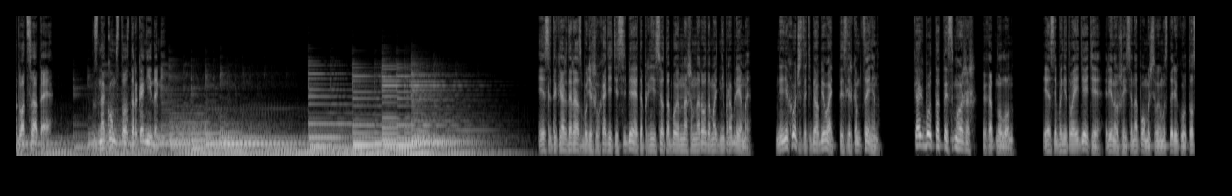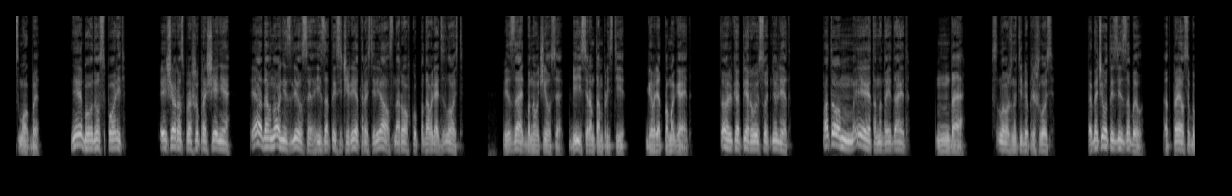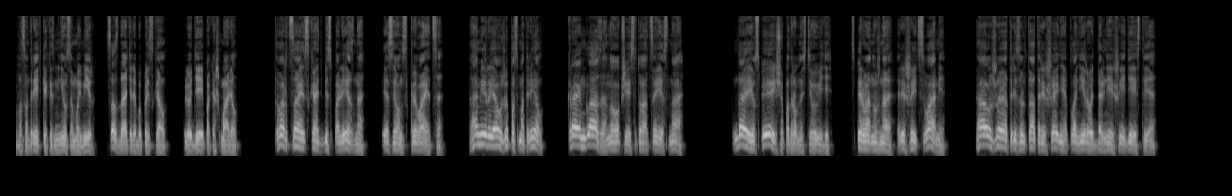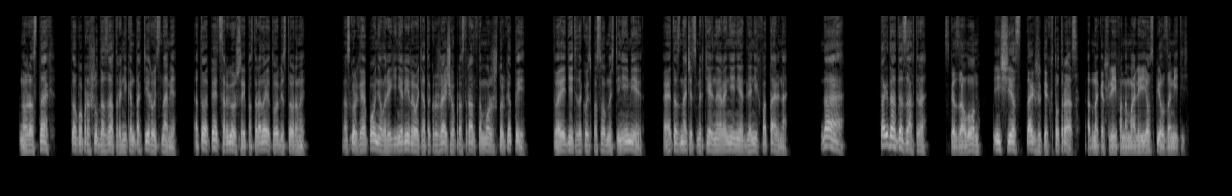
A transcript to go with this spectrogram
Глава 20. Знакомство с драконидами. Если ты каждый раз будешь выходить из себя, это принесет обоим нашим народам одни проблемы. Мне не хочется тебя убивать, ты слишком ценен. Как будто ты сможешь, хохотнул он. Если бы не твои дети, ринувшиеся на помощь своему старику, то смог бы. Не буду спорить. Еще раз прошу прощения. Я давно не злился и за тысячи лет растерял сноровку подавлять злость. Вязать бы научился, бисером там плести. Говорят, помогает. Только первую сотню лет. Потом и это надоедает. М-да, сложно тебе пришлось. Тогда чего ты здесь забыл? Отправился бы посмотреть, как изменился мой мир, создателя бы поискал, людей покошмарил. Творца искать бесполезно, если он скрывается. А мир я уже посмотрел, Краем глаза, но общая ситуация ясна. Да и успею еще подробности увидеть. Сперва нужно решить с вами, а уже от результата решения планировать дальнейшие действия. Но раз так, то попрошу до завтра не контактировать с нами, а то опять сорвешься и пострадают обе стороны. Насколько я понял, регенерировать от окружающего пространства можешь только ты. Твои дети такой способности не имеют, а это значит смертельное ранение для них фатально. Да, «Тогда до завтра», — сказал он, исчез так же, как в тот раз, однако шлейф аномалии я успел заметить.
